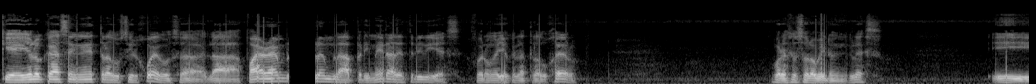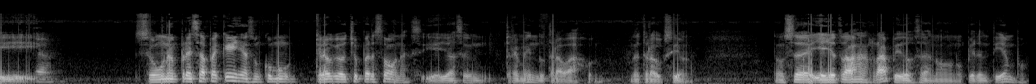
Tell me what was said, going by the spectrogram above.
que ellos lo que hacen es traducir juegos o sea la Fire Emblem la primera de 3DS fueron ellos que la tradujeron por eso solo vino en inglés y son una empresa pequeña, son como creo que ocho personas y ellos hacen un tremendo trabajo de traducción. Entonces, y ellos trabajan rápido, o sea, no, no pierden tiempo.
